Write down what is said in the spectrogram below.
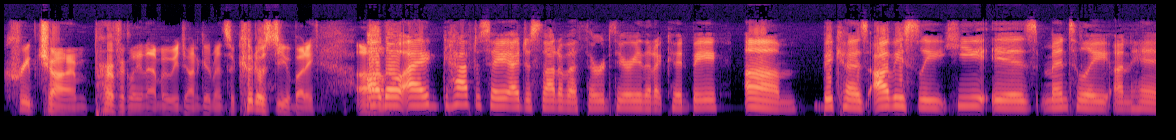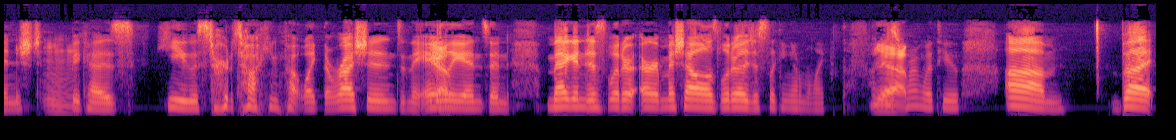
creep charm perfectly in that movie, John Goodman. So kudos to you, buddy. Um, Although I have to say, I just thought of a third theory that it could be. Um, because obviously he is mentally unhinged Mhm. because he started talking about like the Russians and the Yeah. aliens, and Megan just literally or Michelle is literally just looking at him like, "What the fuck Yeah. is wrong with you?" Um, but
